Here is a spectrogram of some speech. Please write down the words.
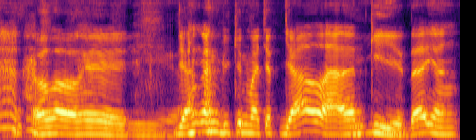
tolong eh Iya. jangan bikin macet jalan. Kita yang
